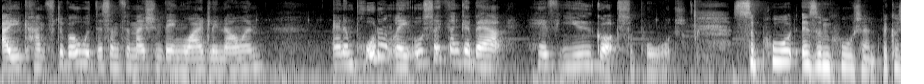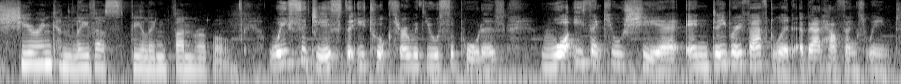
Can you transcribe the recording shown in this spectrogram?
Are you comfortable with this information being widely known? And importantly, also think about have you got support? Support is important because sharing can leave us feeling vulnerable. We suggest that you talk through with your supporters what you think you'll share and debrief afterward about how things went.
